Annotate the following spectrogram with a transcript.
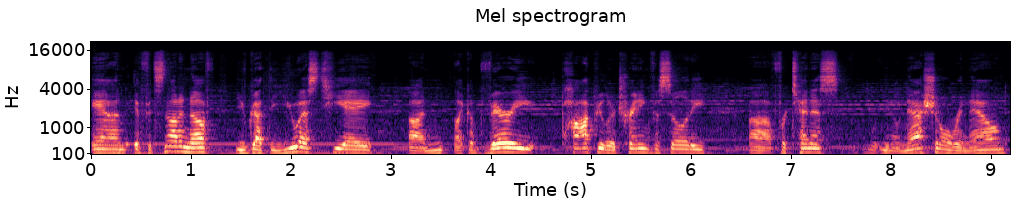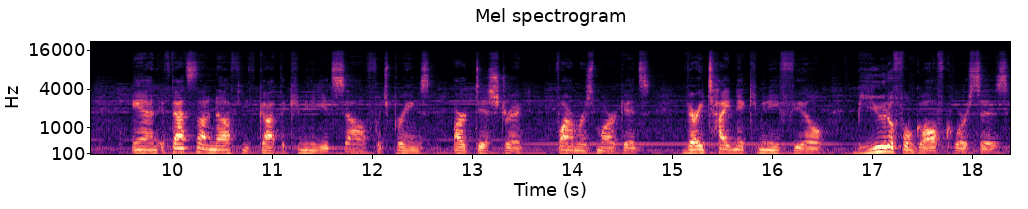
And if it's not enough, you've got the USTA, uh, like a very popular training facility uh, for tennis, you know, national renowned. And if that's not enough, you've got the community itself, which brings art district, farmers markets, very tight knit community feel, beautiful golf courses,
